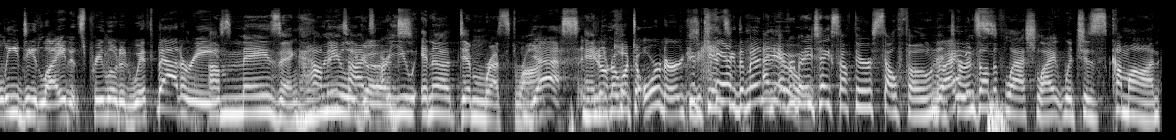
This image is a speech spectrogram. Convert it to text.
LED light. It's preloaded with batteries. Amazing. How really many times good. are you in a dim restaurant? Yes, and, and you don't know what to order because you, can't, see the menu. And everybody takes off their cell phone right? and turns on the flashlight, which is, come on,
